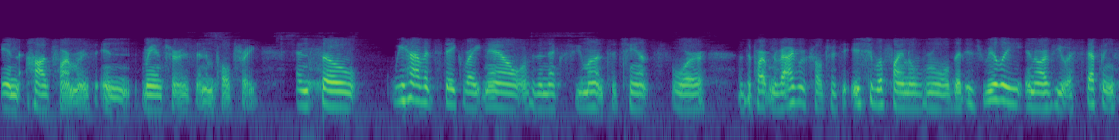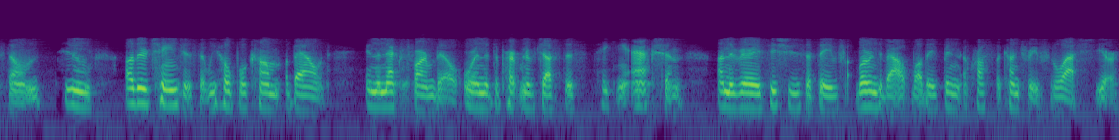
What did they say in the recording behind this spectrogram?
in hog farmers, in ranchers, and in poultry. And so we have at stake right now, over the next few months, a chance for the Department of Agriculture to issue a final rule that is really, in our view, a stepping stone to other changes that we hope will come about in the next Farm Bill or in the Department of Justice taking action on the various issues that they've learned about while they've been across the country for the last year.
